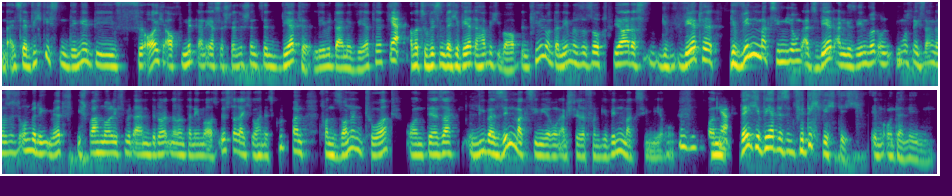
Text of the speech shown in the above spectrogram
Und eines der wichtigsten Dinge, die für euch auch mit an erster Stelle sind, sind Werte. Lebe deine Werte. Ja. Aber zu wissen, welche Werte habe ich überhaupt. In vielen Unternehmen ist es so, ja, dass Werte, Gewinnmaximierung als Wert angesehen wird. Und ich muss nicht sagen, das ist unbedingt wert. Ich sprach neulich mit einem bedeutenden Unternehmer aus Österreich, Johannes Gutmann von Sonnentor. Und der sagt, lieber Sinnmaximierung anstelle von Gewinnmaximierung. Mhm. Und ja. welche Werte sind für dich wichtig im Unternehmen?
